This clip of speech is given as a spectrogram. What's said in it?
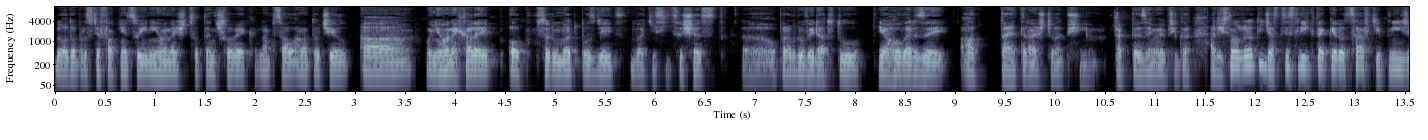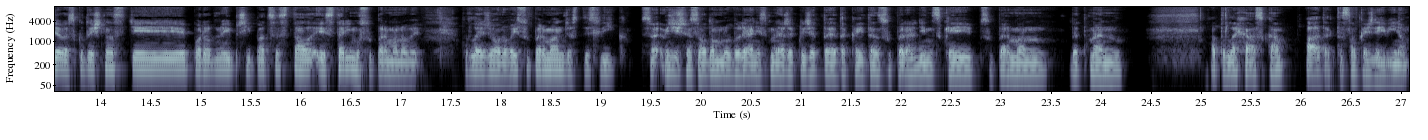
bylo to prostě fakt něco jiného, než co ten člověk napsal a natočil. A oni ho nechali o sedm let později, 2006, eh, opravdu vydat tu jeho verzi a ta je teda ještě lepší. Tak to je zajímavý příklad. A když jsme do té Justice League, tak je docela vtipný, že ve skutečnosti podobný případ se stal i starýmu Supermanovi. Tohle je, že nový Superman, Justice League. Když jsme se o tom mluvili, ani jsme neřekli, že to je takový ten superhrdinský Superman, Batman, a tohle cháska, ale tak to snad každý ví, no.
